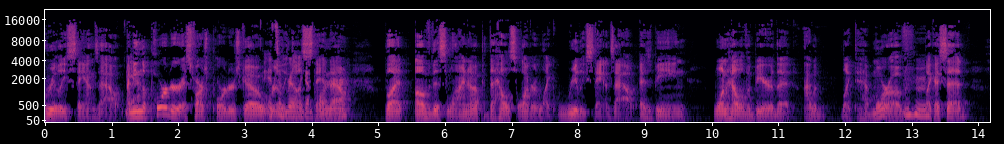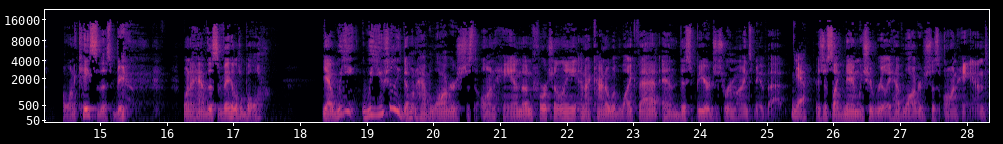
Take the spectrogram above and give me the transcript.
really stands out. I mean, the Porter, as far as porters go, It's really, really does stand porter. out. But of this lineup, the Helles Lager like really stands out as being one hell of a beer that I would like to have more of. Mm-hmm. Like I said, I want a case of this beer when I have this available. Yeah, we we usually don't have lagers just on hand, unfortunately, and I kind of would like that. And this beer just reminds me of that. Yeah. It's just like, man, we should really have lagers just on hand.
